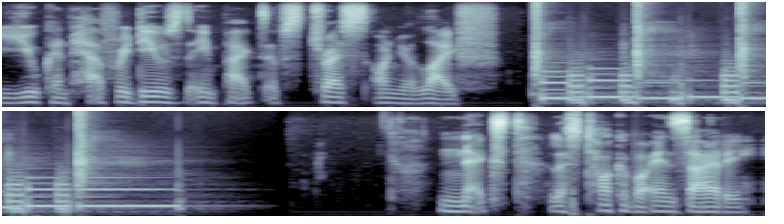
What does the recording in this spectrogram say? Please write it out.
you can have reduced the impact of stress on your life. Next, let's talk about anxiety.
